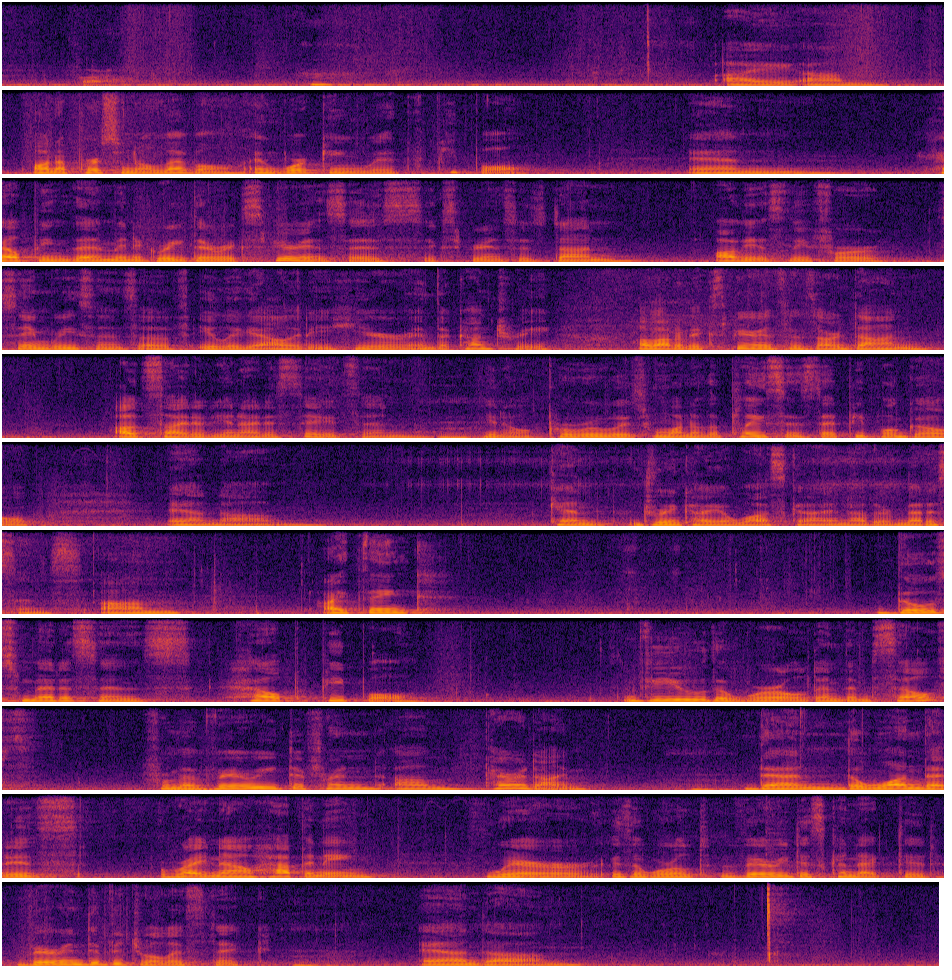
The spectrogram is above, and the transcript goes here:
I, um, on a personal level, and working with people and helping them integrate their experiences, experiences done obviously for the same reasons of illegality here in the country. A lot of experiences are done outside of the United States. And, mm-hmm. you know, Peru is one of the places that people go and um, can drink ayahuasca and other medicines. Um, I think those medicines help people view the world and themselves from a very different um, paradigm than the one that is right now happening, where is a world very disconnected, very individualistic, and um,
